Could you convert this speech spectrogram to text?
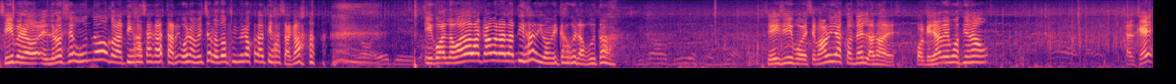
Sí, pero el drone segundo con la tija sacada hasta arriba. Bueno, me he hecho los dos primeros con la tija sacada. Y cuando me dado la cámara en la tija, digo, me cago en la puta. Sí, sí, pues se me ha olvidado esconderla, ¿sabes? Porque ya me he emocionado. ¿El qué?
